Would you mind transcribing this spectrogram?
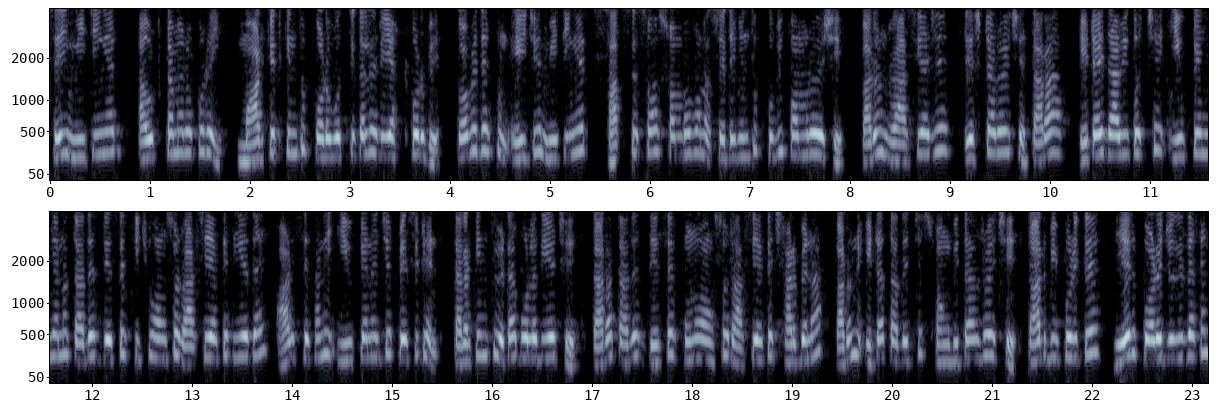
সেই মিটিং এর আউটকামের উপরেই মার্কেট কিন্তু পরবর্তীকালে রিয়াক্ট করবে। তবে দেখুন, এই যে মিটিং এর সাকসেস হওয়ার সম্ভাবনা, সেটা কিন্তু খুবই কম রয়েছে। কারণ রাশিয়া যে দেশটা রয়েছে, তারা এটাই দাবি করছে, ইউক্রেন যেন তাদের দেশের কিছু অংশ রাশিয়াকে দিয়ে দেয়। আর সেখানে ইউক্রেনের যে প্রেসিডেন্ট, তারা কিন্তু এটা বলে দিয়েছে, তারা তাদের দেশের কোনো অংশ রাশিয়াকে ছাড়বে না, কারণ এটা তাদের যে সংবিধান রয়েছে, তার বিপরীতে এর পরে যদি দেখেন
